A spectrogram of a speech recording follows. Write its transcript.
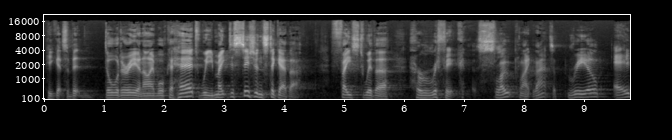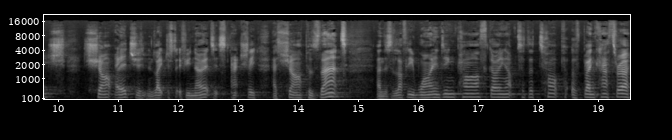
he gets a bit dawdery and I walk ahead. We make decisions together, faced with a horrific slope like that, a real edge, sharp edge in Lake District. If you know it, it's actually as sharp as that. And there's a lovely winding path going up to the top of Blencathra.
